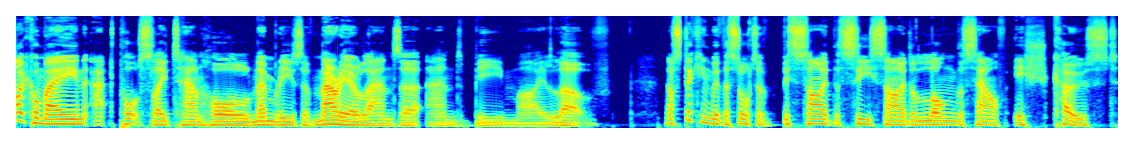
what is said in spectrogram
Michael Main at Portslade Town Hall, memories of Mario Lanza and Be My Love. Now, sticking with the sort of beside the seaside along the south ish coast,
